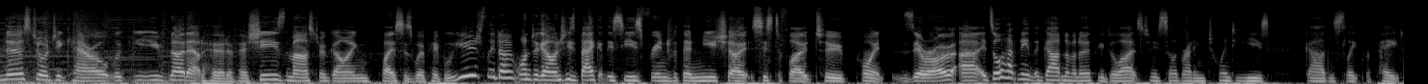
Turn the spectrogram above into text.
Nurse Georgie Carroll, look, you've no doubt heard of her. She's the master of going places where people usually don't want to go, and she's back at this year's Fringe with her new show, Sister Flow 2.0. Uh, it's all happening at the Garden of Unearthly Delights, too, celebrating 20 years Garden Sleep Repeat.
